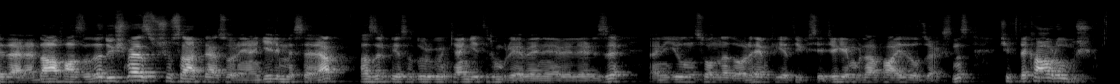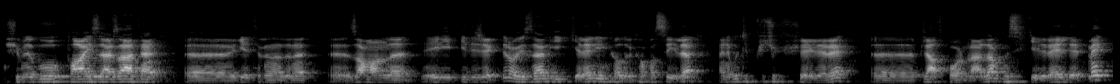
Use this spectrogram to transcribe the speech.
ederler. Daha fazla da düşmez şu saatten sonra. Yani gelin mesela hazır piyasa durgunken getirin buraya BNB'lerinizi. Hani yılın sonuna doğru hem fiyatı yükselecek hem buradan faiz alacaksınız. Çifte kavrulmuş. Şimdi bu faizler zaten e, getirin adını e, zamanla eriyip gidecektir. O yüzden ilk gelen ilk alır kafasıyla hani bu tip küçük şeylere e, platformlardan pasif gelir elde etmek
